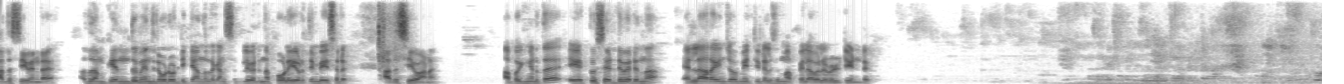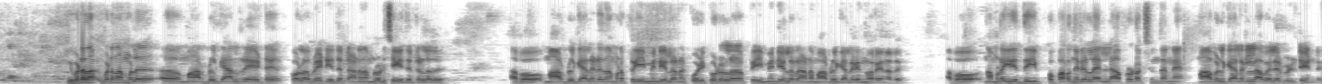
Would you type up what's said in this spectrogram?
അതസീവിന്റെ അത് നമുക്ക് എന്തും എന്തിനോട് ഒട്ടിക്കാന്നുള്ള കൺസെപ്റ്റിൽ വരുന്ന പോളിയൂർത്തിൻ ബേസ്ഡ് അതസീവാണ് അപ്പോൾ ഇങ്ങനത്തെ എ ടു സെഡ് വരുന്ന എല്ലാ റേഞ്ച് ഓഫ് മെറ്റീരിയൽസും അപ്പയിൽ അവൈലബിലിറ്റി ഉണ്ട്. ഇവിടെ ഇവിടെ നമ്മൾ മാർബിൾ ഗാലറി ആയിട്ട് കൊളാബറേറ്റ് ചെയ്തിട്ടാണ് നമ്മളോട് ചെയ്തിട്ടുള്ളത്. അപ്പോൾ മാർബിൾ ഗാലറി നമ്മുടെ പ്രീമിയം ഡീലറാണ് കോഴിക്കോടുള്ള പ്രീമിയം ഡീലറാണ് മാർബിൾ ഗാലറി എന്ന് പറയുന്നത്. അപ്പോൾ നമ്മൾ ഇത് ഇപ്പോൾ പറഞ്ഞിട്ടുള്ള എല്ലാ പ്രൊഡക്ട്സും തന്നെ മാബിൾ ഗാലറിയിൽ അവൈലബിലിറ്റി ഉണ്ട്.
